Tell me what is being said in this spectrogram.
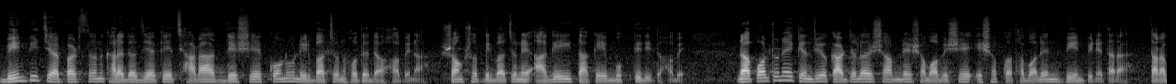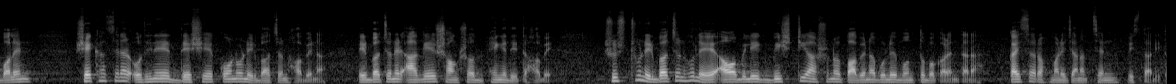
বিএনপি চেয়ারপারসন খালেদা জিয়াকে ছাড়া দেশে কোনো নির্বাচন হতে দেওয়া হবে না। সংসদ নির্বাচনের আগেই তাকে মুক্তি দিতে হবে। নয়াপল্টনে কেন্দ্রীয় কার্যালয়ের সামনে সমাবেশে এসব কথা বলেন বিএনপি নেতারা। তারা বলেন, শেখ হাসিনার অধীনে দেশে কোনো নির্বাচন হবে না। নির্বাচনের আগে সংসদ ভেঙে দিতে হবে। সুষ্ঠু নির্বাচন হলে আওয়ামী লীগ বিশটি আসনও পাবে না বলে মন্তব্য করেন তারা। কাইসার রহমানি জানাচ্ছেন বিস্তারিত।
